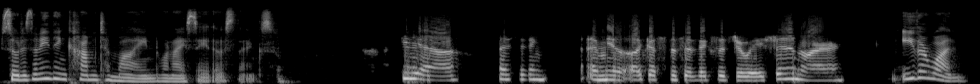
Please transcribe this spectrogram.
So, does anything come to mind when I say those things? Yeah, I think. I mean, like a specific situation, or either one.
